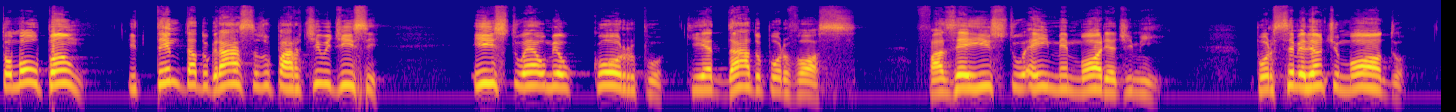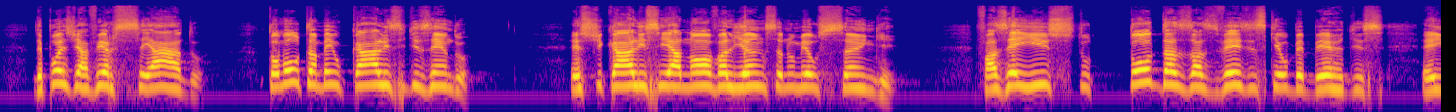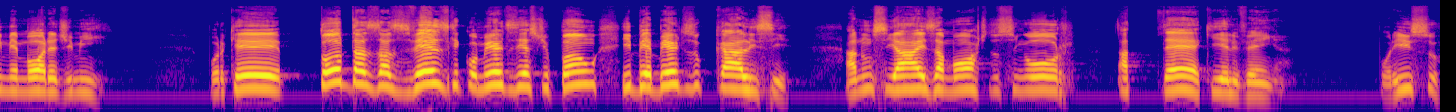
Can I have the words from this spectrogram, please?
tomou o pão e, tendo dado graças, o partiu e disse: Isto é o meu corpo que é dado por vós. Fazei isto em memória de mim. Por semelhante modo, depois de haver ceado, tomou também o cálice, dizendo: este cálice é a nova aliança no meu sangue. Fazei isto todas as vezes que eu beberdes em memória de mim. Porque todas as vezes que comerdes este pão e beberdes o cálice, anunciais a morte do Senhor até que ele venha. Por isso,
